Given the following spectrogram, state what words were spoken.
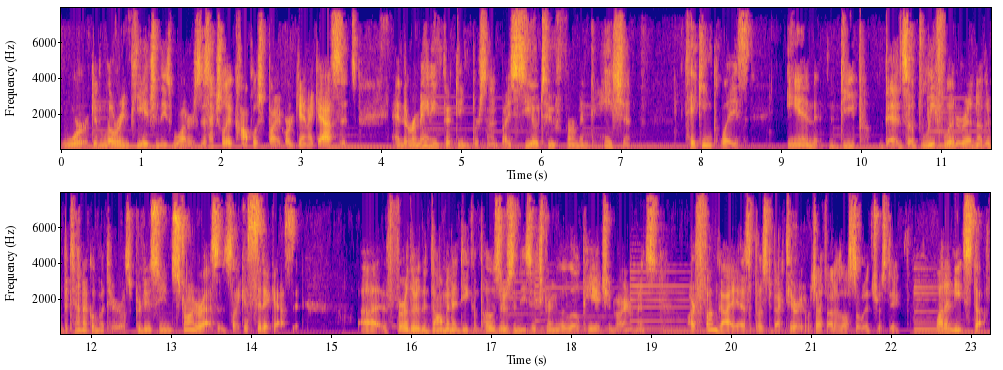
work in lowering pH in these waters is actually accomplished by organic acids, and the remaining 15% by CO2 fermentation taking place in deep beds of leaf litter and other botanical materials, producing stronger acids like acetic acid. Uh, further, the dominant decomposers in these extremely low pH environments are fungi as opposed to bacteria, which I thought is also interesting. A lot of neat stuff.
